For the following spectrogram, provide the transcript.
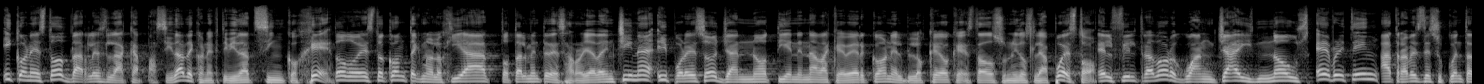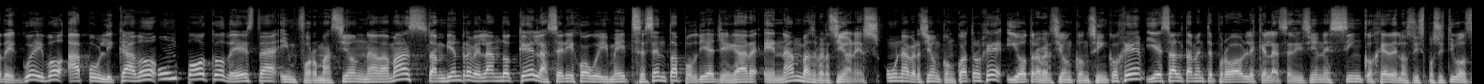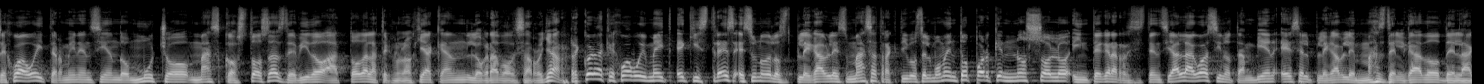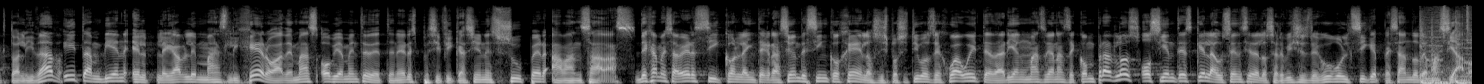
y con esto darles la capacidad de conectividad 5G. Todo esto con tecnología totalmente desarrollada en China y por eso ya no tiene nada que ver con el bloqueo que Estados Unidos le ha puesto. El filtrador Wang Jai Knows Everything a través de su cuenta de Weibo ha publicado un poco de esta información nada más, también revelando que la serie Huawei Mate 60 podría llegar en ambas versiones, una versión con 4G y otra versión con 5G, y es altamente probable que las ediciones 5G de los dispositivos de Huawei terminen siendo mucho más más costosas debido a toda la tecnología que han logrado desarrollar. Recuerda que Huawei Mate X3 es uno de los plegables más atractivos del momento porque no solo integra resistencia al agua, sino también es el plegable más delgado de la actualidad y también el plegable más ligero, además obviamente de tener especificaciones súper avanzadas. Déjame saber si con la integración de 5G en los dispositivos de Huawei te darían más ganas de comprarlos o sientes que la ausencia de los servicios de Google sigue pesando demasiado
